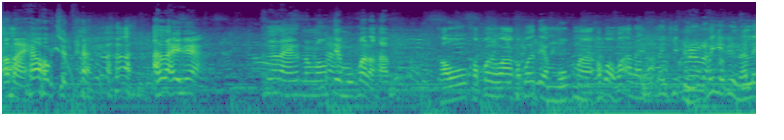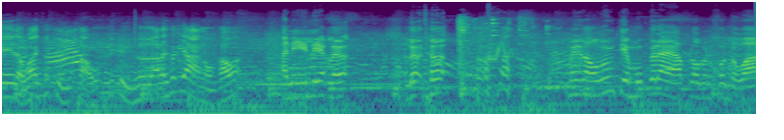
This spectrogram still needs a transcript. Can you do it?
เอาใหม่ห้าหกเจ็ดแปดอะไรเนี่ย คืออะไรน้องๆเตรียมมุกมาเหรอครับ เขาเขาเปิดว่าเขาเปิดเตรียมมุกมาเขาบอกว่าอะไรไม่คิดถึงไม่คิดถึงทะเลแต่ว่าคิดถึงเขาคิดถึงเธออะไรสักอย่างของเขาอะอันนี้เรียกเลอะเลอะเทอะ ไม่เราไม่ต้องเตรียมมุกก็ได้ครับ เราเป็นคนแบบว่า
